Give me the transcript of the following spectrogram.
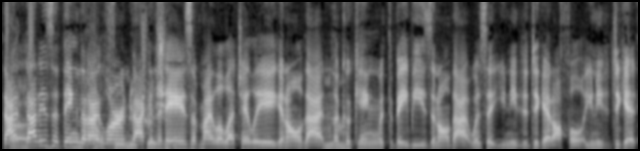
That uh, that is a thing that I learned back in the. Mm-hmm. days of my La Leche League and all of that, and the cooking with the babies and all that was that you needed to get offal. You needed to get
